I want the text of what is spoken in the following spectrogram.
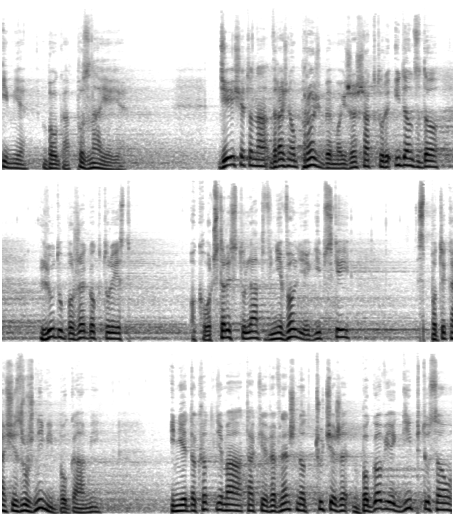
imię Boga, poznaje je. Dzieje się to na wyraźną prośbę Mojżesza, który idąc do ludu Bożego, który jest około 400 lat w niewoli egipskiej, spotyka się z różnymi bogami i niejednokrotnie ma takie wewnętrzne odczucie, że bogowie Egiptu są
